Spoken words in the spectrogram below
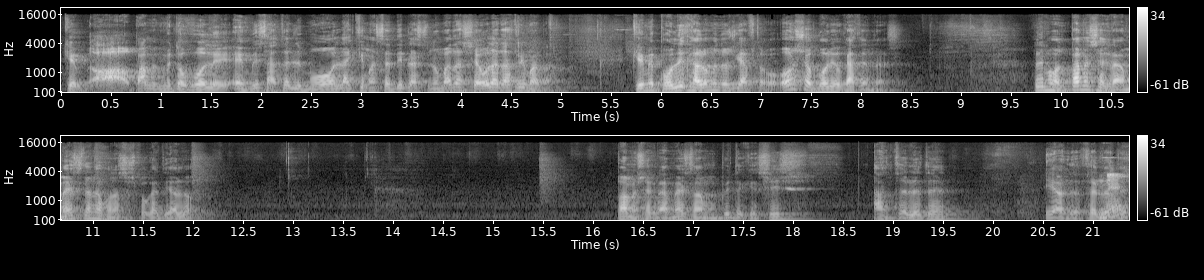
Και α, πάμε με το βόλεϊ. Εμείς τα θέλουμε όλα και είμαστε δίπλα στην ομάδα σε όλα τα αθλήματα. Και είμαι πολύ χαρούμενος γι' αυτό. Όσο μπορεί ο καθένας. Λοιπόν, πάμε σε γραμμές. Δεν έχω να σας πω κάτι άλλο. Πάμε σε γραμμές να μου πείτε κι εσείς, αν θέλετε ή αν δεν θέλετε.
